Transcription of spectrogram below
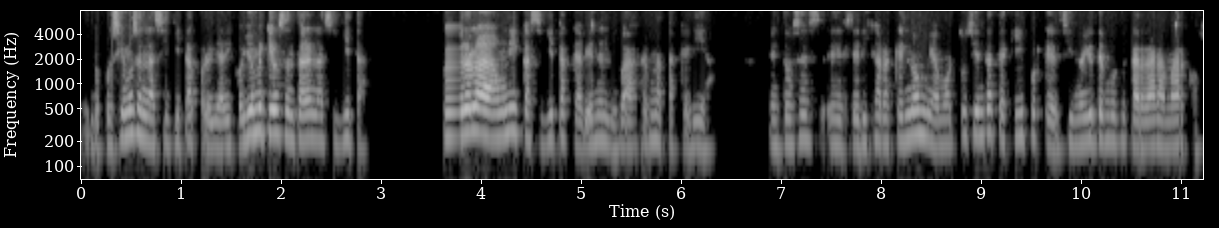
lo pusimos en la sillita, pero ya dijo, yo me quiero sentar en la sillita. Pero la única sillita que había en el lugar, era una taquería. Entonces eh, le dije a Raquel, no, mi amor, tú siéntate aquí porque si no yo tengo que cargar a Marcos.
